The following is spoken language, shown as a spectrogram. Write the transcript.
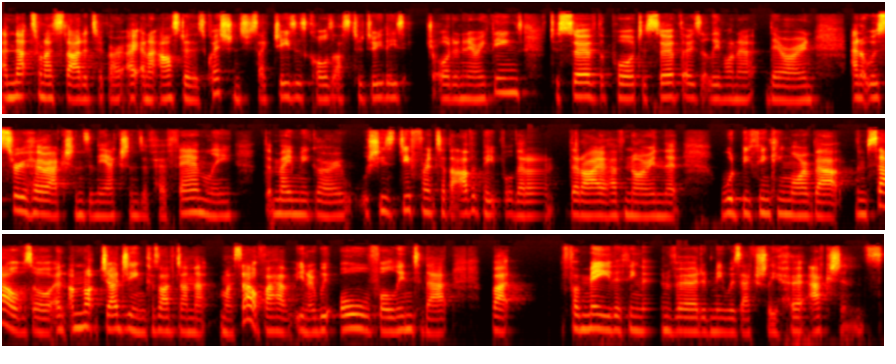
And that's when I started to go, I, and I asked her those questions. She's like, Jesus calls us to do these extraordinary things, to serve the poor, to serve those that live on a, their own. And it was through her actions and the actions of her family that made me go, well, she's different to the other people that I, that I have known that would be thinking more about themselves. Or, and I'm not judging because I've done that myself. I have, you know, we all fall into that. But for me, the thing that converted me was actually her actions.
